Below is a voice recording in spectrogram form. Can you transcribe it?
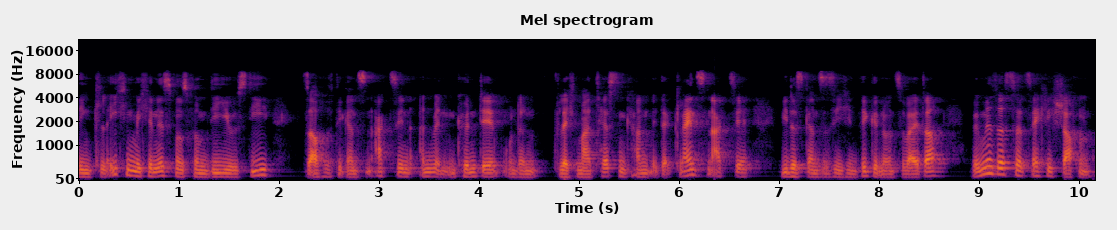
den gleichen Mechanismus vom DUSD jetzt auch auf die ganzen Aktien anwenden könnte und dann vielleicht mal testen kann mit der kleinsten Aktie, wie das Ganze sich entwickelt und so weiter. Wenn wir das tatsächlich schaffen,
